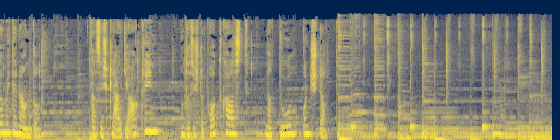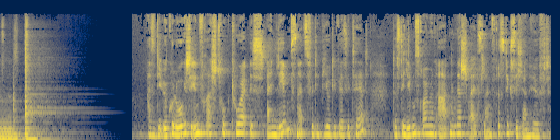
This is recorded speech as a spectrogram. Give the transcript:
Hallo miteinander. Das ist Claudia Acklin und das ist der Podcast Natur und Stadt. Also die ökologische Infrastruktur ist ein Lebensnetz für die Biodiversität, das die Lebensräume und Arten in der Schweiz langfristig sichern hilft.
